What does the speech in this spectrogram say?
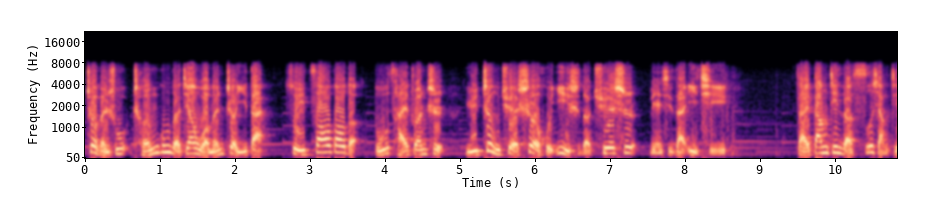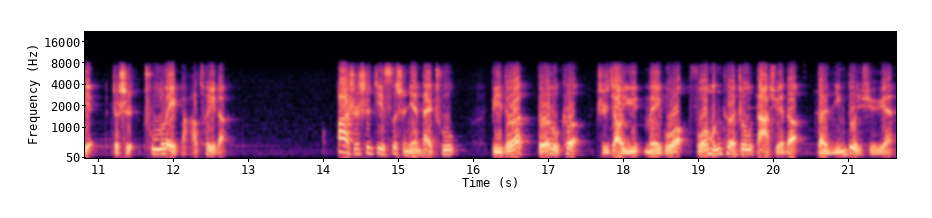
这本书成功的将我们这一代最糟糕的独裁专制。与正确社会意识的缺失联系在一起，在当今的思想界，这是出类拔萃的。二十世纪四十年代初，彼得·德鲁克执教于美国佛蒙特州大学的本宁顿学院，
